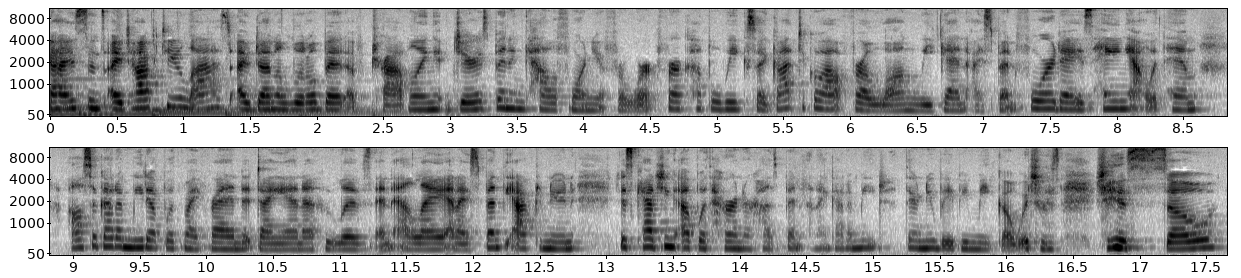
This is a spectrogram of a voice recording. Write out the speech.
guys, since I talked to you last, I've done a little bit of traveling. Jared's been in California for work for a couple weeks, so I got to go out for a long weekend. I spent four days hanging out with him. I also got to meet up with my friend Diana, who lives in LA, and I spent the afternoon just catching up with her and her husband, and I got to meet their new baby Miko, which was, she is so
